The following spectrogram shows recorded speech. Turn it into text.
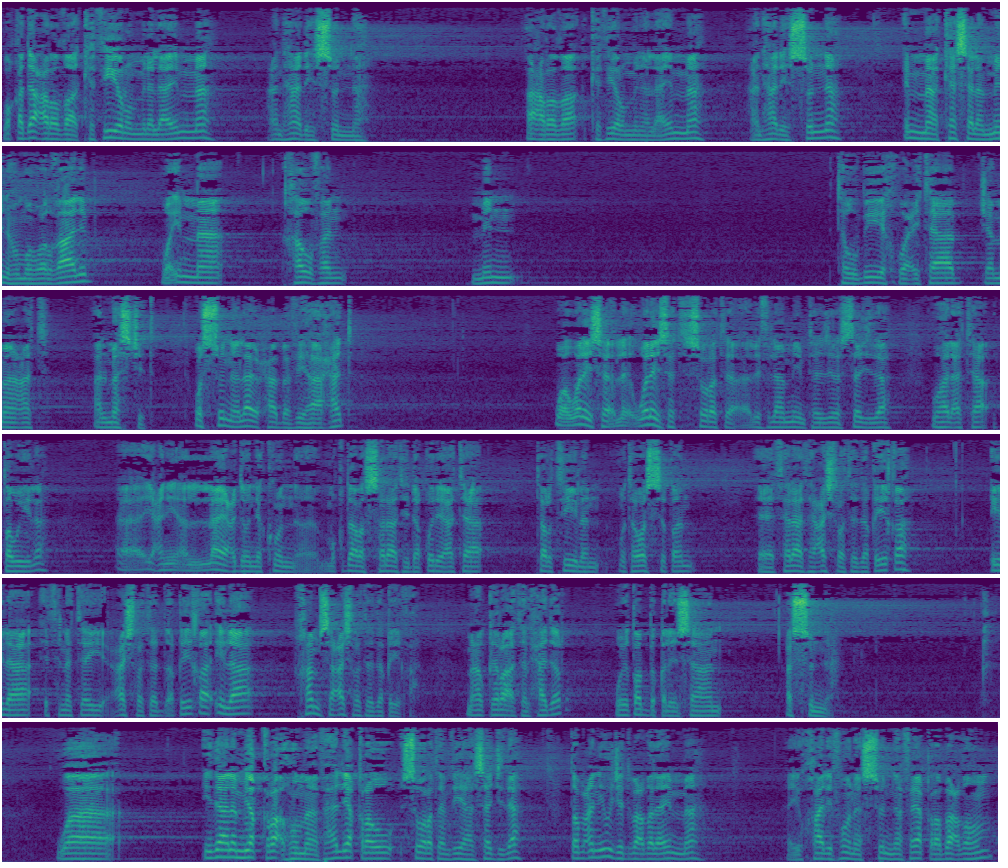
وقد أعرض كثير من الأئمة عن هذه السنة. أعرض كثير من الأئمة عن هذه السنة إما كسلا منهم وهو الغالب وإما خوفا من توبيخ وعتاب جماعة المسجد. والسنة لا يحاب فيها أحد. وليس وليست سورة الإف لام تنزيل السجدة وهل أتى طويلة؟ آه، يعني لا يعدو أن يكون مقدار الصلاة إذا قرأت ترتيلا متوسطا آه، ثلاث عشرة دقيقة إلى اثنتي عشرة دقيقة إلى خمس عشرة دقيقة مع قراءة الحجر ويطبق الإنسان السنة. وإذا لم يقرأهما فهل يقرأ سورة فيها سجدة؟ طبعا يوجد بعض الأئمة يخالفون السنة فيقرأ بعضهم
